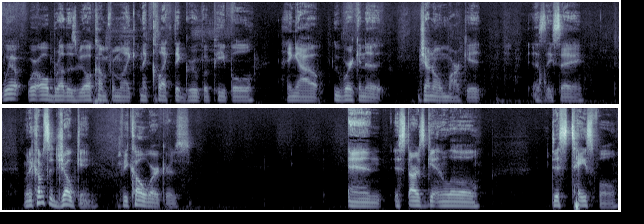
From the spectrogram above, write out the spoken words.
we're we're all brothers. We all come from like an eclectic group of people. Hang out. We work in a general market, as they say. When it comes to joking, if you coworkers, and it starts getting a little distasteful,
